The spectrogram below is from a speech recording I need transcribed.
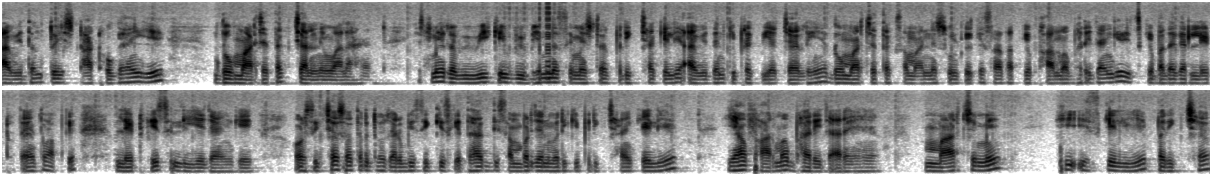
आवेदन तो स्टार्ट हो गए हैं। ये दो मार्च तक चलने वाला है। इसमें रविवी के विभिन्न सेमेस्टर परीक्षा के लिए आवेदन की प्रक्रिया चल रही है। दो मार्च तक सामान्य शुल्क के साथ आपके फार्म भरे जाएँगे। इसके बाद अगर लेट होता है तो आपके लेट फ़ीस लिए जाएँगे। और शिक्षा सत्र दो हज़ार बीस इक्कीस के तहत दिसंबर जनवरी की परीक्षाएँ के लिए यह फार्म भरे जा रहे हैं। मार्च में ही इसके लिए परीक्षा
